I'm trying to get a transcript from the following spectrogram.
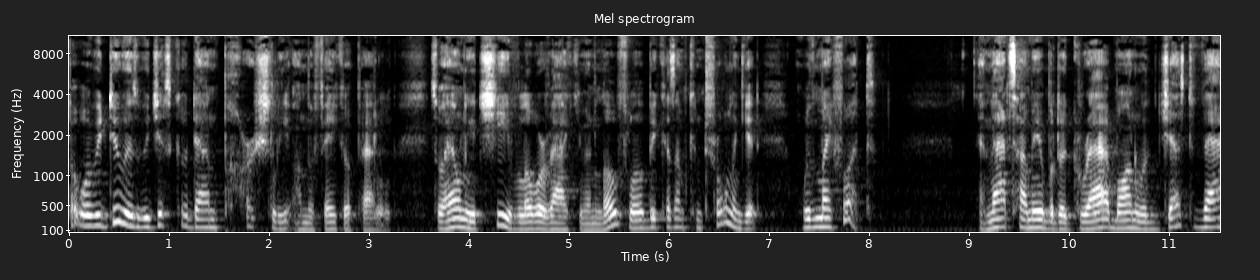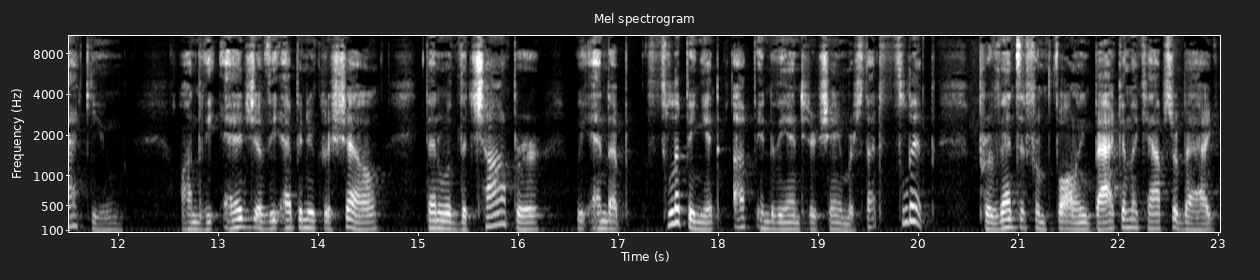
But what we do is we just go down partially on the phaco pedal. So I only achieve lower vacuum and low flow because I'm controlling it with my foot. And that's how I'm able to grab on with just vacuum onto the edge of the epinuclear shell. Then with the chopper, we end up flipping it up into the anterior chamber. So that flip prevents it from falling back in the capsular bag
